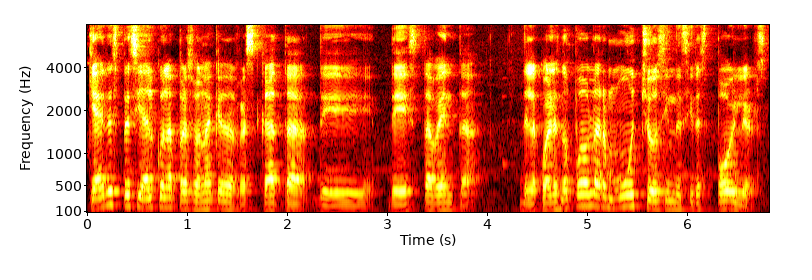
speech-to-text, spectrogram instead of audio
¿qué hay de especial con la persona que la rescata de, de esta venta? De la cual no puedo hablar mucho sin decir spoilers.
